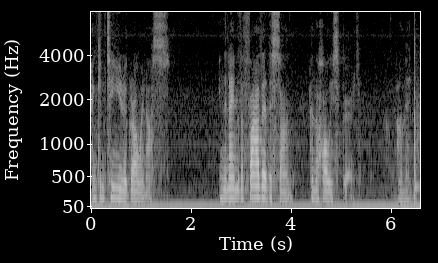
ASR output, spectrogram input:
and continue to grow in us. In the name of the Father, the Son, and the Holy Spirit. Amen.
